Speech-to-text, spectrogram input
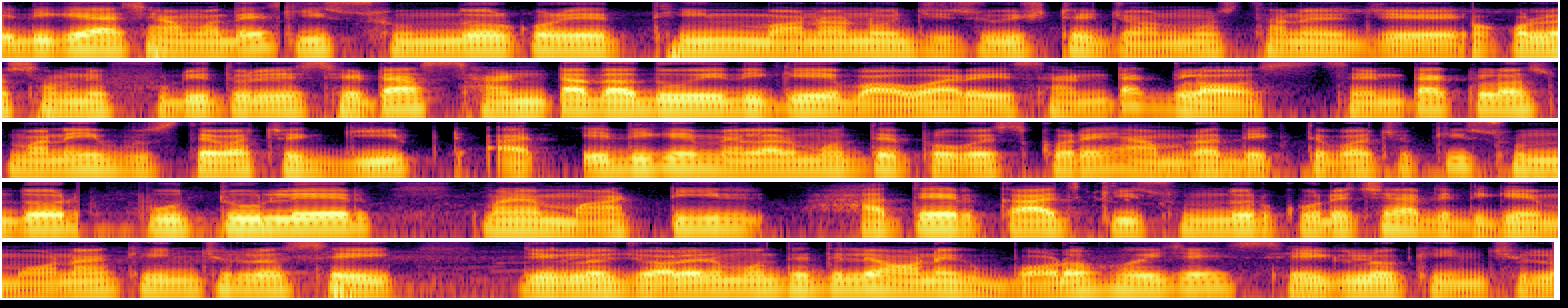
এদিকে আছে আমাদের কি সুন্দর করে যে থিম বানানো যীশুখ্রিস্টের জন্মস্থানের যে সকলের সামনে ফুটিয়ে তুলেছে, সেটা সান্টা দাদু এদিকে, বাবার এই সান্টা ক্লস। সান্টা ক্লস মানেই বুঝতে পারছ গিফট আর এদিকে মেলার মধ্যে প্রবেশ করে আমরা দেখতে পাচ্ছ কি সুন্দর পুতুলের মানে মাটির হাতের কাজ কি সুন্দর করেছে। আর এদিকে মনা কিনছিল সেই, যেগুলো জলের মধ্যে দিলে অনেক বড় হয়ে যায়, সেইগুলো কিনছিল।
